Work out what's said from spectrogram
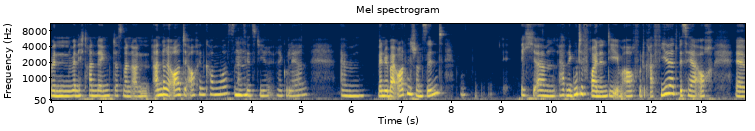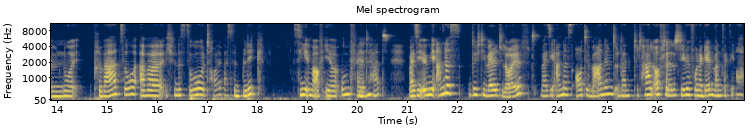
wenn, wenn ich dran denke, dass man an andere Orte auch hinkommen muss, mhm. als jetzt die regulären. Ähm, wenn wir bei Orten schon sind, ich ähm, habe eine gute Freundin, die eben auch fotografiert, bisher auch ähm, nur privat so, aber ich finde es so toll, was für einen Blick sie immer auf ihr Umfeld mhm. hat, weil sie irgendwie anders durch die Welt läuft, weil sie anders Orte wahrnimmt und dann total oft stehen wir vor einer gelben Wand und sagt sie, oh,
